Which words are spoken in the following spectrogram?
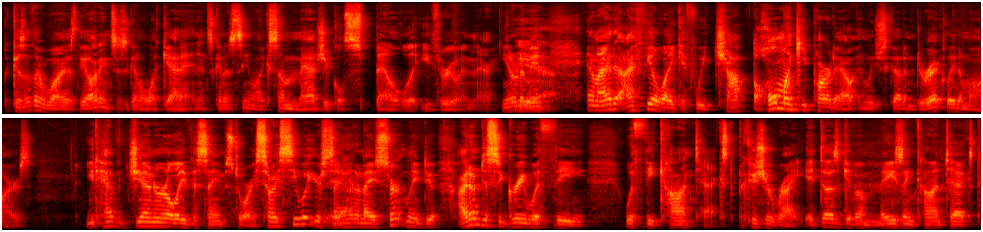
because otherwise the audience is going to look at it and it's going to seem like some magical spell that you threw in there. You know what I mean? And I, I feel like if we chopped the whole monkey part out and we just got him directly to Mars, you'd have generally the same story. So I see what you're saying, Yeah. and I certainly do. I don't disagree with the with the context because you're right. It does give amazing context,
